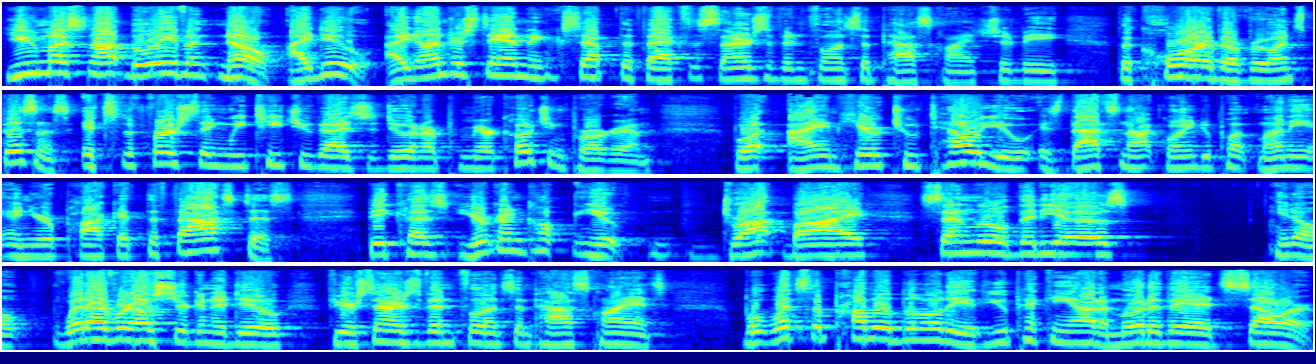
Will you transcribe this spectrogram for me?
You must not believe in. No, I do. I understand and accept the fact that centers of influence of past clients should be the core of everyone's business. It's the first thing we teach you guys to do in our premier coaching program. What I am here to tell you is that's not going to put money in your pocket the fastest because you're going to you know, drop by, send little videos, you know, whatever else you're going to do for your centers of influence and past clients. But what's the probability of you picking out a motivated seller?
